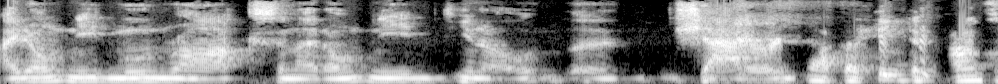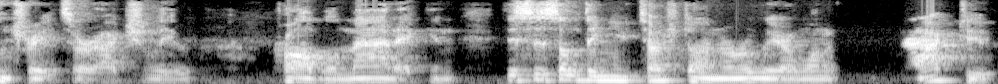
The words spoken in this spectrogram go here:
I don't need moon rocks and I don't need, you know, uh, shatter. In fact, I think the concentrates are actually problematic. And this is something you touched on earlier. I want to come back to.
